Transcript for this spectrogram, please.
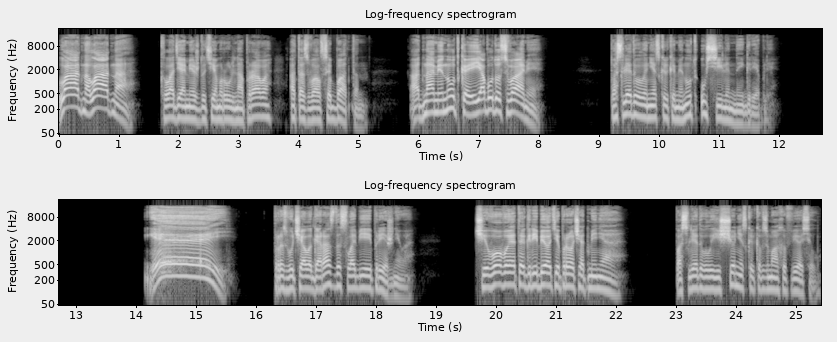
«Ладно, ладно!» Кладя между тем руль направо, отозвался Баттон. «Одна минутка, и я буду с вами!» Последовало несколько минут усиленной гребли. «Ей!» Прозвучало гораздо слабее прежнего. «Чего вы это гребете прочь от меня?» Последовало еще несколько взмахов весел.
